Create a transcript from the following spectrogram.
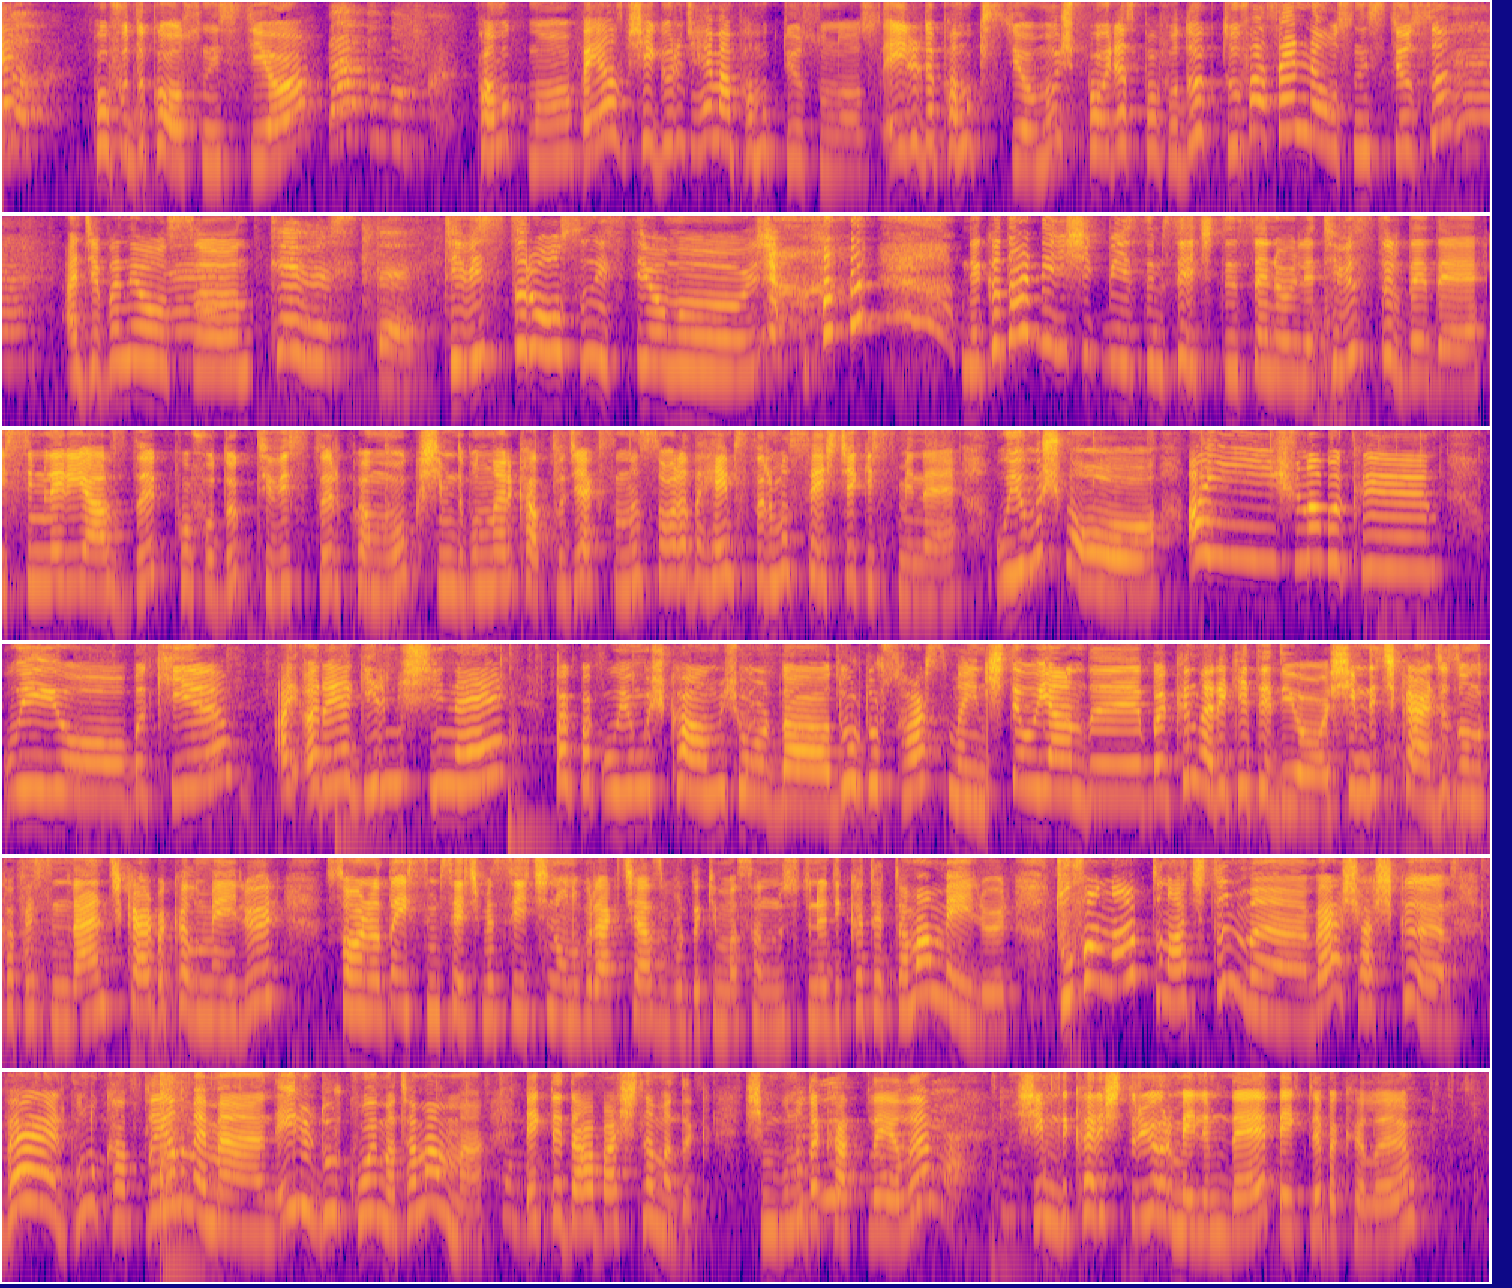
Pofuduk. Pofuduk olsun istiyor. Ben pamuk. Pamuk mu? Beyaz bir şey görünce hemen pamuk diyorsunuz. Eylül de pamuk istiyormuş. Poyraz pofuduk. Tufan sen ne olsun istiyorsun? Acaba ne olsun? Twister. Twister olsun istiyormuş. ne kadar değişik bir isim seçtin sen öyle Twister dede. İsimleri yazdık. Pofuduk, Twister, Pamuk. Şimdi bunları katlayacaksınız. Sonra da hamsterımız seçecek ismini. Uyumuş mu o? Ay şuna bakın. Uyuyor. Bakayım. Ay araya girmiş yine. Bak bak uyumuş kalmış orada. Dur dur sarsmayın. İşte uyandı. Bakın hareket ediyor. Şimdi çıkaracağız onu kafesinden. Çıkar bakalım Eylül. Sonra da isim seçmesi için onu bırakacağız buradaki masanın üstüne. Dikkat et tamam mı Eylül? Tufan ne yaptın? Açtın mı? Ver şaşkın. Ver. Bunu katlayalım hemen. Eylül dur koyma tamam mı? Bekle daha başlamadık. Şimdi bunu da katlayalım. Şimdi karıştırıyorum elimde. Bekle bakalım.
